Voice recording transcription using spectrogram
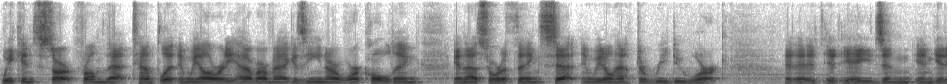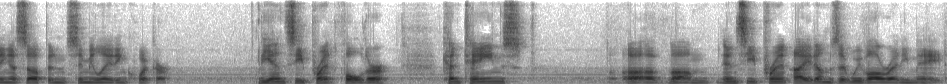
we can start from that template and we already have our magazine, our work holding, and that sort of thing set, and we don't have to redo work. It, it, it aids in, in getting us up and simulating quicker. The NC Print folder contains uh, um, NC Print items that we've already made.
